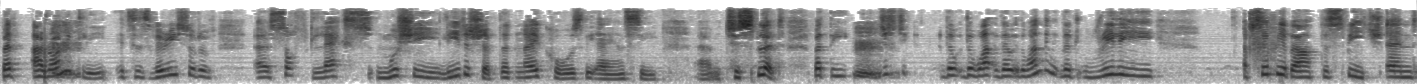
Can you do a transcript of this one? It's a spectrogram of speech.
But ironically, it's this very sort of uh, soft, lax, mushy leadership that may cause the ANC um, to split. But the mm. just the the one the, the one thing that really upset me about the speech, and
